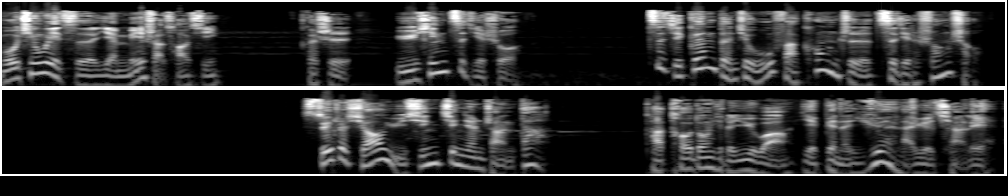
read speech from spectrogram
母亲为此也没少操心。可是雨欣自己说，自己根本就无法控制自己的双手。随着小雨欣渐渐长大，他偷东西的欲望也变得越来越强烈。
